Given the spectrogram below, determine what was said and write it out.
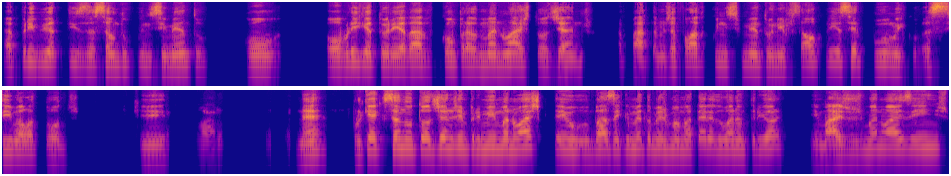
a privatização do conhecimento com a obrigatoriedade de compra de manuais todos os anos. Epá, estamos a falar de conhecimento universal que devia ser público, acessível a todos. E, claro. Né? Porque é que se andam todos os anos a imprimir manuais que têm basicamente a mesma matéria do ano anterior e mais os manuaizinhos,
